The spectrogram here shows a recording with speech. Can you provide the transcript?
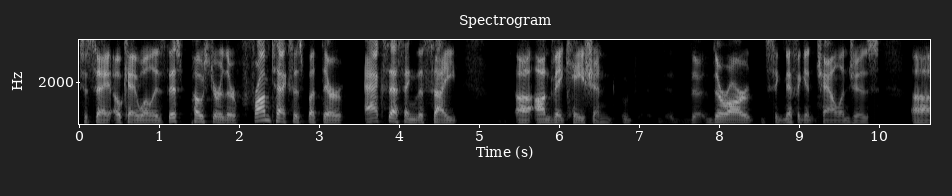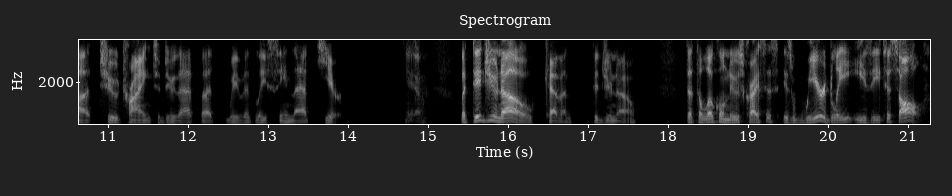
To say, okay, well, is this poster? They're from Texas, but they're accessing the site uh, on vacation. There, there are significant challenges uh, to trying to do that, but we've at least seen that here. Yeah. But did you know, Kevin, did you know that the local news crisis is weirdly easy to solve?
